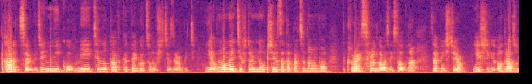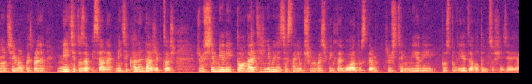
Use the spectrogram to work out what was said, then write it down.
kartce, w dzienniku. Miejcie notatkę tego, co musicie zrobić. Je, w momencie, w którym nauczyciel zada pracę domową, która jest dla Was istotna, zapiszcie ją. Jeśli od razu nauczyciel Wam powie sprawę, miejcie to zapisane. Miejcie kalendarzyk, coś, żebyście mieli to, nawet jeśli nie będziecie w stanie utrzymywać pięknego ładu z tym, żebyście mieli po prostu wiedzę o tym, co się dzieje.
